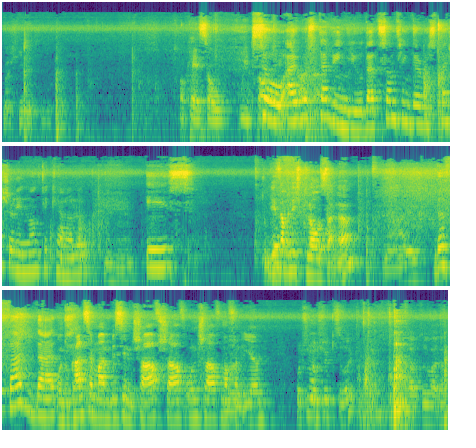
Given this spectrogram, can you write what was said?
Maschine. Okay, so we So I was telling you that something very special in Monte Carlo is Du gehst aber nicht closer, ne? Nein. the fact that Und du kannst ja mal ein bisschen scharf, scharf, unscharf mal von ihr. Rutsch noch ein Stück zurück. Ich glaube, so besser.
